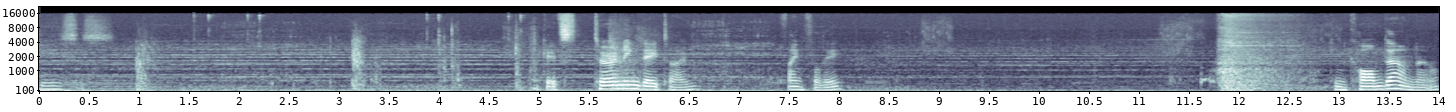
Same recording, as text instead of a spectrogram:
Jesus. Okay, it's turning daytime, thankfully. Can calm down now.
